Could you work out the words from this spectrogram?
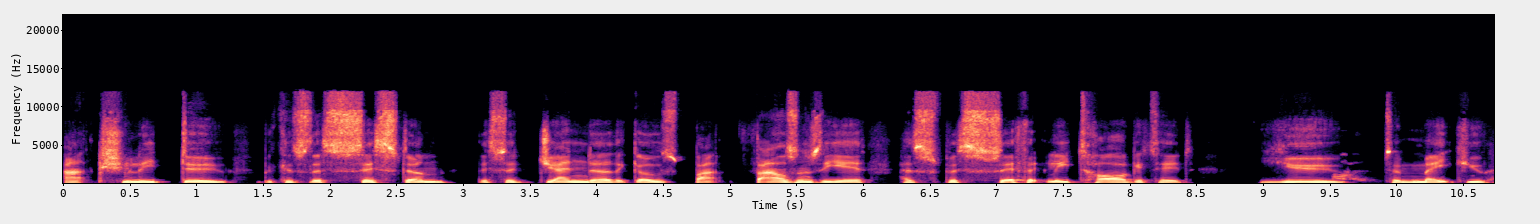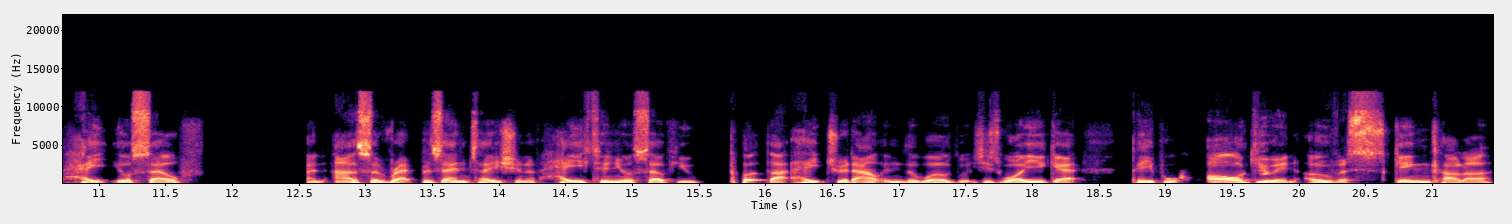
actually do because the system, this agenda that goes back thousands of years, has specifically targeted you to make you hate yourself. And as a representation of hating yourself, you put that hatred out in the world, which is why you get people arguing over skin color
